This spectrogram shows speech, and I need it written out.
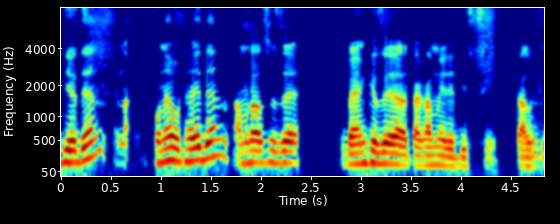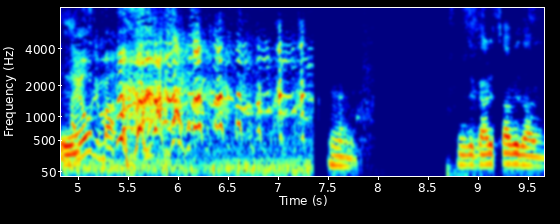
দিয়ে দেন না, ফোনে উঠাই দেন। আমরা হচ্ছে যে ব্যাংকে যে টাকা মেরে দিচ্ছি কালকে। যে গাড়ির চাবি ধরেন।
